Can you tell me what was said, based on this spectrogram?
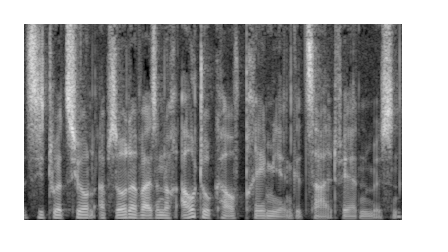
Situation absurderweise noch Autokaufprämien gezahlt werden müssen,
